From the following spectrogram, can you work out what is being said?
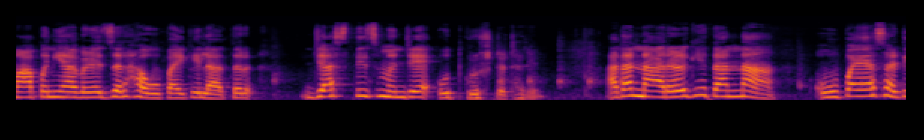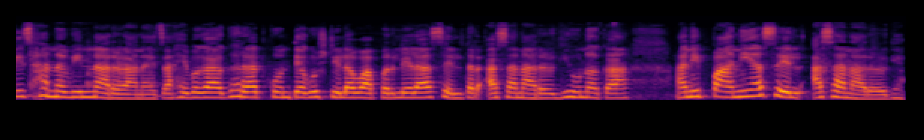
मग आपण यावेळेस जर हा उपाय केला तर जास्तीच म्हणजे उत्कृष्ट ठरेल. आता नारळ घेताना उपायासाठीच हा नवीन नारळ आणायचा. आहे बघा घरात कोणत्या गोष्टीला वापरलेला असेल तर असा नारळ घेऊ नका. आणि पाणी असेल असा नारळ घ्या.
